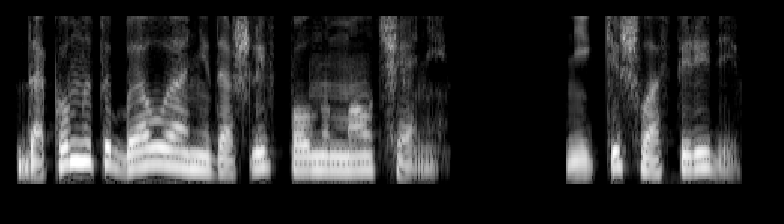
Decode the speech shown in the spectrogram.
До комнаты Беллы они дошли в полном молчании. Никки шла впереди.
